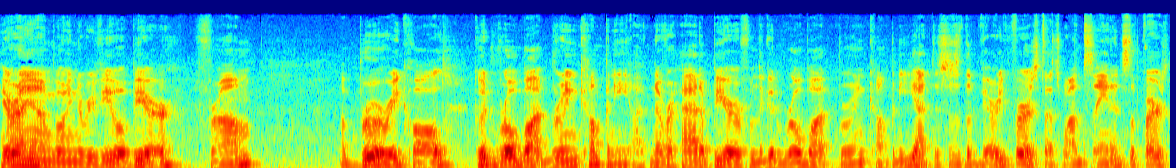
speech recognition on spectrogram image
here I am going to review a beer from a brewery called Good Robot Brewing Company. I've never had a beer from the Good Robot Brewing Company yet. This is the very first. That's why I'm saying it's the first.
